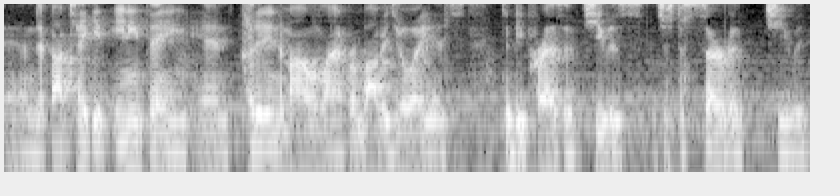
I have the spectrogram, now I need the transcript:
And if I've taken anything and put it into my own life from Bobbi Joy, it's to be present. She was just a servant. She would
